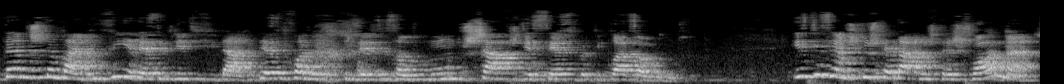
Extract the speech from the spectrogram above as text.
Damos também, por via dessa criatividade dessa forma de representação do mundo, chaves de acesso particulares ao mundo. E se dizemos que o espetáculo nos transforma,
